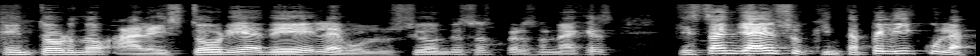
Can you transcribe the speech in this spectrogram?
en torno a la historia de la evolución de esos personajes que están ya en su quinta película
